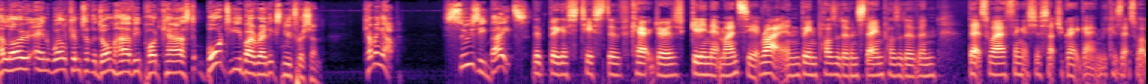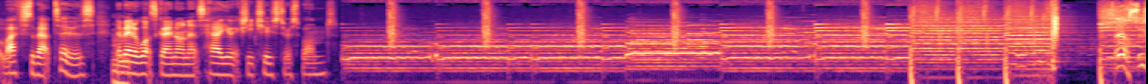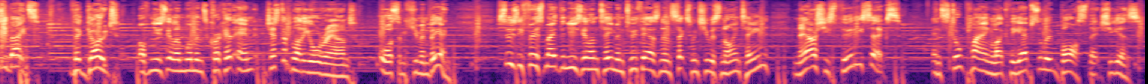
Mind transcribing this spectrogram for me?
Hello and welcome to the Dom Harvey podcast, brought to you by Radix Nutrition. Coming up, Suzie Bates. The biggest test of character is getting that mindset right and being positive and staying positive and that's why I think it's just such a great game because that's what life's about too is no mm. matter what's going on it's how you actually choose to respond. Yeah, Suzie Bates, the goat of New Zealand women's cricket and just a bloody all round awesome human being. Suzie first made the New Zealand team in 2006 when she was 19. Now she's 36 and still playing like the absolute boss that she is.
